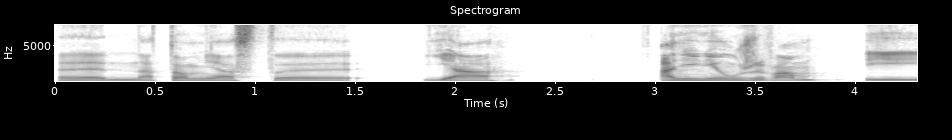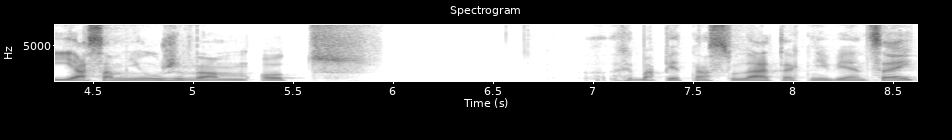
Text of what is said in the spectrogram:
E, natomiast e, ja ani nie używam i ja sam nie używam od chyba 15 lat, jak nie więcej.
